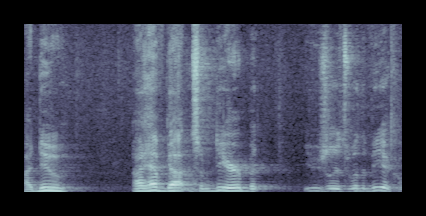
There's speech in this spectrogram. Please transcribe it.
I do, I have gotten some deer, but usually it's with a vehicle.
